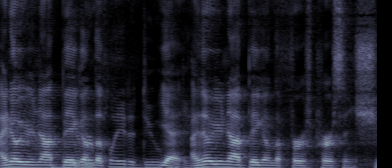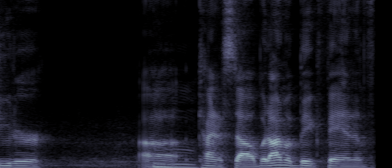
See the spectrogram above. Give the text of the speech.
I know you're not I've big on the played a Doom yeah. I know you're not big on the first person shooter uh, Mm. kind of style, but I'm a big fan of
